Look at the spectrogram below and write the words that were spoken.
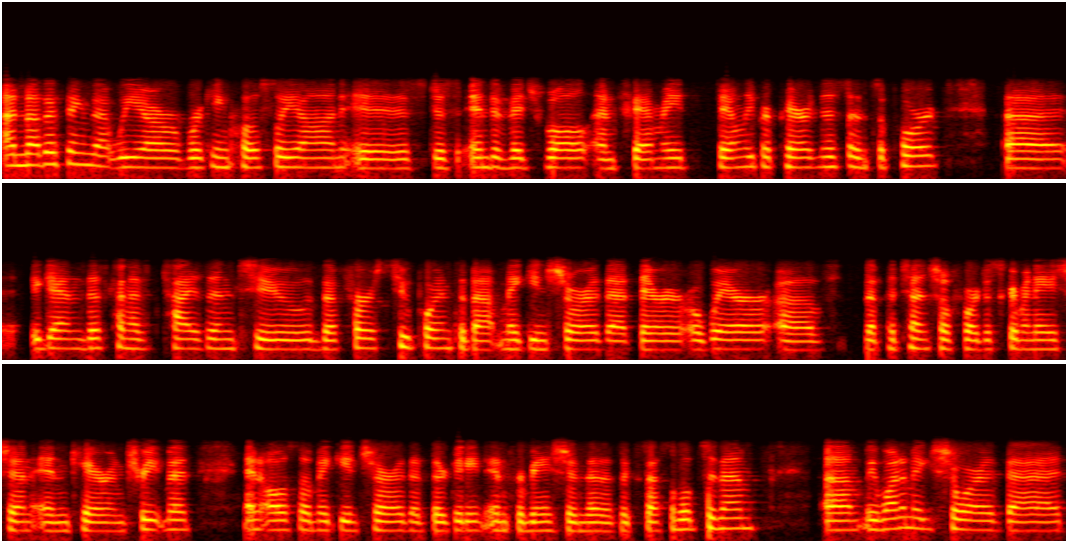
Another thing that we are working closely on is just individual and family family preparedness and support. Uh, again, this kind of ties into the first two points about making sure that they're aware of the potential for discrimination in care and treatment, and also making sure that they're getting information that is accessible to them. Um, we want to make sure that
